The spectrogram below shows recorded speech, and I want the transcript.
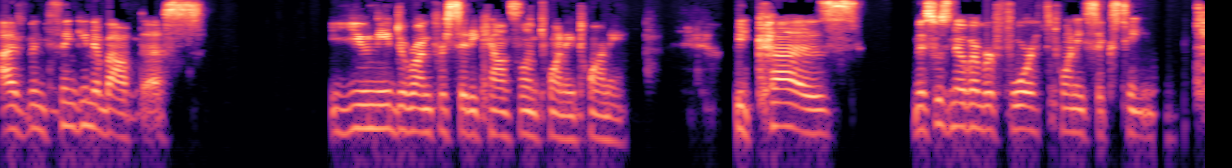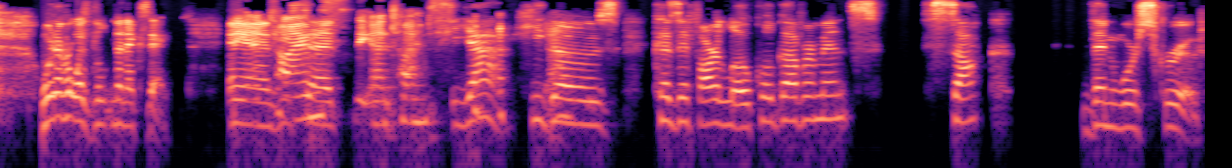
i've been thinking about this. You need to run for city council in 2020 because this was november 4th 2016 whatever it was the the next day The and end times. said the end times. yeah, he Yeah. goes, because if our local governments suck, then we're screwed.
